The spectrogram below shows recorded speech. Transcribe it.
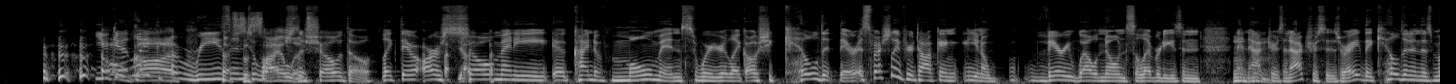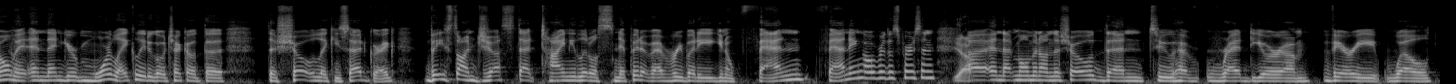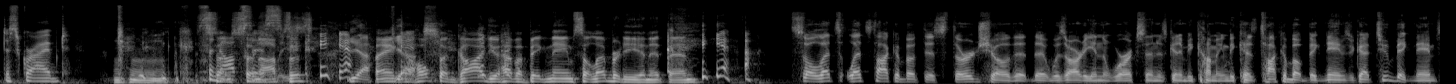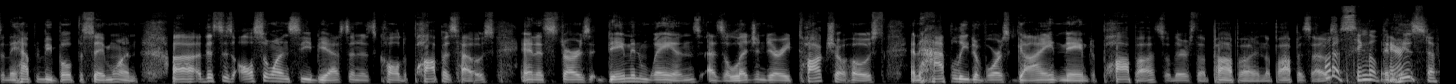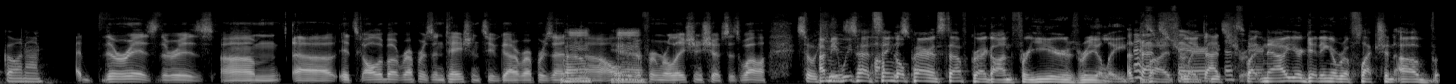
You get oh, like a reason to silence. watch the show, though. Like there are so many uh, kind of moments where you're like, "Oh, she killed it there." Especially if you're talking, you know, very well-known celebrities and and mm-hmm. actors and actresses, right? They killed it in this moment, and then you're more likely to go check out the the show, like you said, Greg, based on just that tiny little snippet of everybody, you know, fan fanning over this person, yeah. uh, and that moment on the show, than to have read your um, very well described Mm-hmm. synopsis. synopsis. yeah. yeah. Thank yeah. you. Hope to God you have a big name celebrity in it then. yeah. So let's let's talk about this third show that, that was already in the works and is going to be coming because talk about big names. We've got two big names and they happen to be both the same one. Uh, this is also on CBS and it's called Papa's House and it stars Damon Wayans as a legendary talk show host and happily divorced guy named Papa. So there's the Papa in the Papa's House. What a single parent his, stuff going on. There is, there is. Um, uh, it's all about representation. So you've got to represent well, uh, all yeah. the different relationships as well. So I mean, we've had single parent stuff, Greg, on for years, really. That's, but, fair. Like, that's, that's But now you're getting a reflection of,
